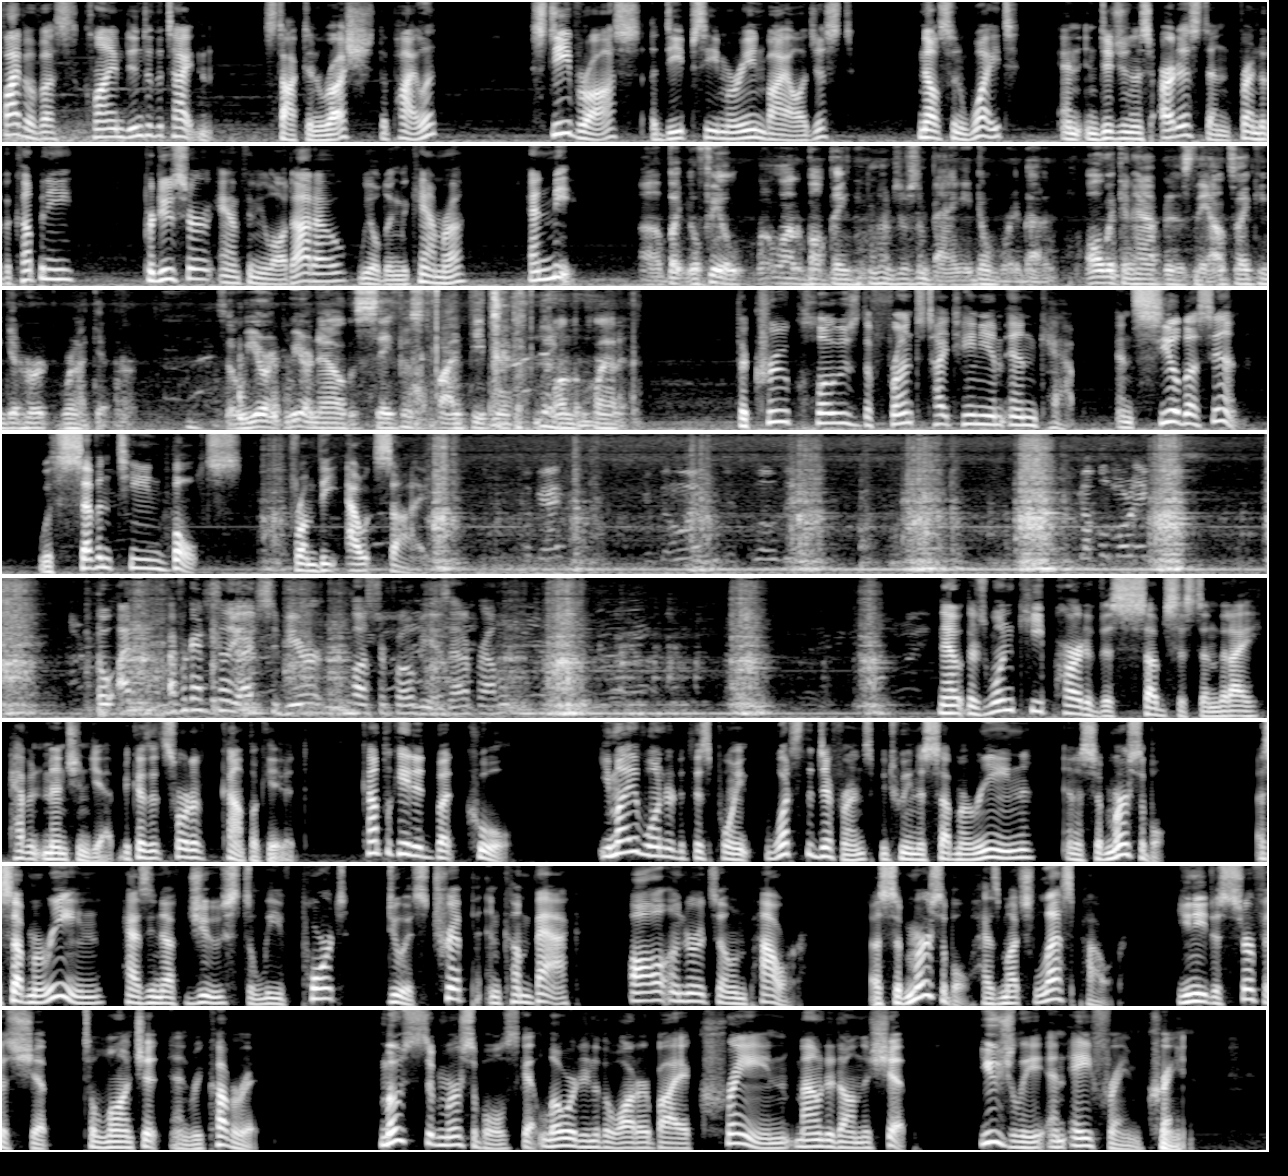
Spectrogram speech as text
Five of us climbed into the Titan Stockton Rush, the pilot, Steve Ross, a deep sea marine biologist, Nelson White, an indigenous artist and friend of the company, producer Anthony Laudato, wielding the camera, and me. Uh, but you'll feel a lot of bumping. Sometimes there's some banging. Don't worry about it. All that can happen is the outside can get hurt. We're not getting hurt. So we are we are now the safest five people on the planet. The crew closed the front titanium end cap and sealed us in with 17 bolts from the outside. Okay, keep going. Just close it. Couple more inches. Oh, I, I forgot to tell you, I have severe claustrophobia. Is that a problem? Now, there's one key part of this subsystem that I haven't mentioned yet because it's sort of complicated. Complicated but cool. You might have wondered at this point what's the difference between a submarine and a submersible? A submarine has enough juice to leave port, do its trip, and come back, all under its own power. A submersible has much less power. You need a surface ship to launch it and recover it. Most submersibles get lowered into the water by a crane mounted on the ship, usually an A frame crane.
